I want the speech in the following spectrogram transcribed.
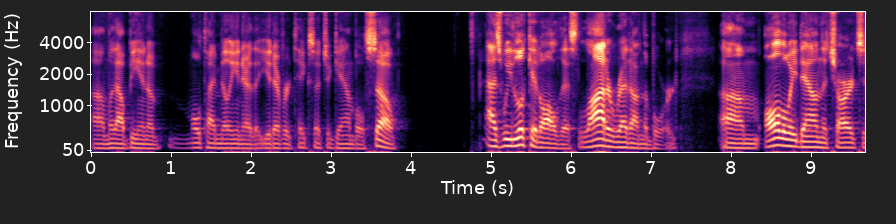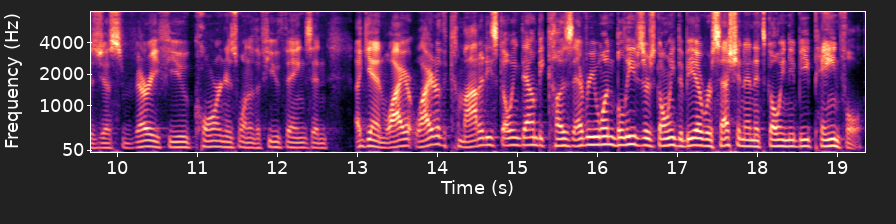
um, without being a multimillionaire that you'd ever take such a gamble. So, as we look at all this, a lot of red on the board. Um, all the way down the charts is just very few. Corn is one of the few things. And again, why are, why are the commodities going down? Because everyone believes there's going to be a recession and it's going to be painful.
